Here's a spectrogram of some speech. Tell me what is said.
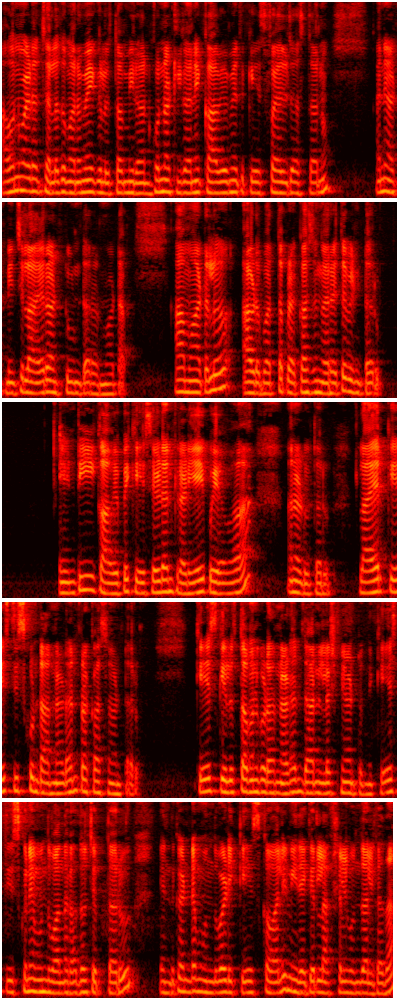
అవును మేడం చెల్లదు మనమే గెలుస్తాం మీరు అనుకున్నట్లుగానే కావ్య మీద కేసు ఫైల్ చేస్తాను అని అటు నుంచి లాయర్ అంటూ ఉంటారనమాట ఆ మాటలు ఆవిడ భర్త ప్రకాశం గారు అయితే వింటారు. ఏంటి కావ్యపై కేసు వేయడానికి రెడీ అయిపోయావా? అని అడుగుతారు. లాయర్ కేసు తీసుకుంటా అన్నాడు? అని ప్రకాశం అంటారు. కేసు గెలుస్తామని కూడా అన్నాడు. దాని లక్ష్మి అంటుంది. కేసు తీసుకునే ముందు వంద కథలు చెప్తారు. ఎందుకంటే ముందు వాడి కేసు కావాలి. నీ దగ్గర లక్షలు ఉండాలి కదా.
